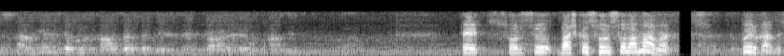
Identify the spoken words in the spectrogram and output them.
İslam gelince bunu kaldırdı diye sadece tutamıyor. Evet sorusu başka sorusu olan var mı? Buyur kardeş.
